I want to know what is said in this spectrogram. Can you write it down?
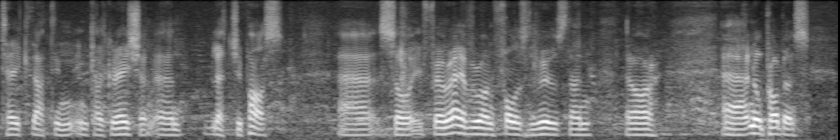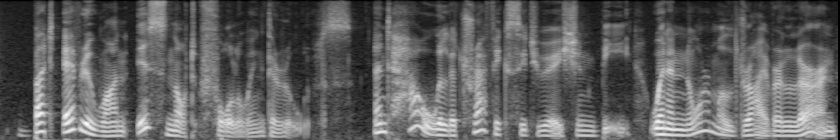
take that in, in calculation and let you pass. Uh, so if everyone follows the rules, then there are uh, no problems. But everyone is not following the rules. And how will the traffic situation be when a normal driver learn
